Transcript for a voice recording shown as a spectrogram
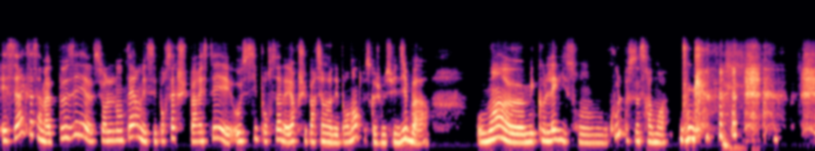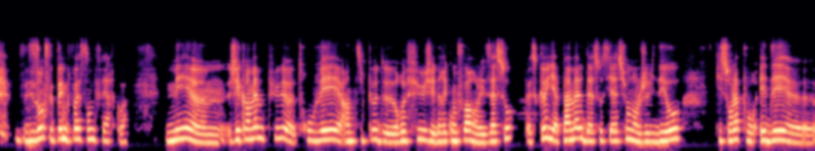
Et c'est vrai que ça, ça m'a pesé sur le long terme, et c'est pour ça que je suis pas restée, et aussi pour ça d'ailleurs que je suis partie en indépendante, parce que je me suis dit, bah, au moins mes collègues ils seront cool parce que ça sera moi. Donc disons que c'était une façon de faire, quoi. Mais euh, j'ai quand même pu euh, trouver un petit peu de refuge et de réconfort dans les assos, parce qu'il y a pas mal d'associations dans le jeu vidéo qui sont là pour aider euh,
